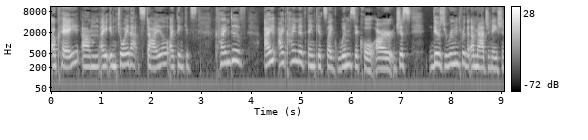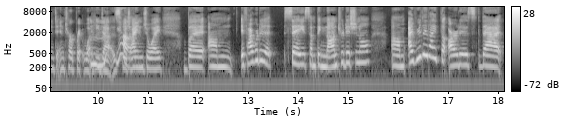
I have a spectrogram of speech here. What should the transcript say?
Okay. Um I enjoy that style. I think it's kind of I I kind of think it's like whimsical or just there's room for the imagination to interpret what he does, yeah. which I enjoy. But um if I were to say something non-traditional, um, I really like the artist that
